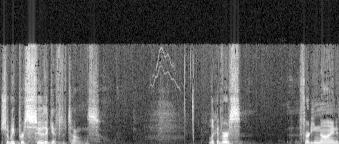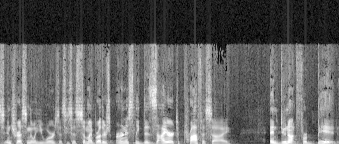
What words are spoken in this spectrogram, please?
Should we pursue the gift of tongues? Look at verse 39. It's interesting the way he words this. He says, So, my brothers, earnestly desire to prophesy and do not forbid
